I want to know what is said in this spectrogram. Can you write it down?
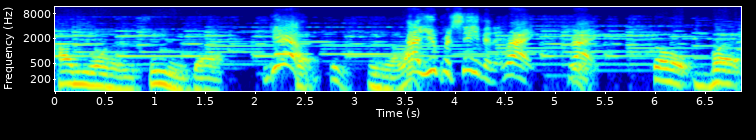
how you want to receive that. Yeah. That how you perceiving it, right? Right. Yeah. So, but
